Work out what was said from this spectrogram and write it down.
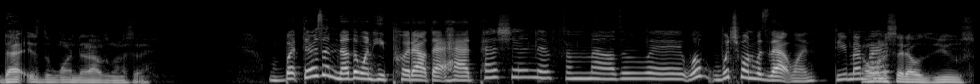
That is the one that I was gonna say. But there's another one he put out that had passionate from miles away. What which one was that one? Do you remember? I want to say that was views.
